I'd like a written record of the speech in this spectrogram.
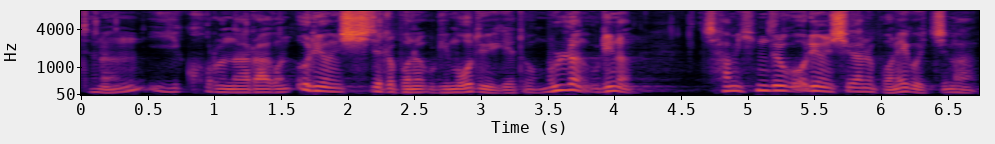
저는 이 코로나라고는 어려운 시절을 보낸 우리 모두에게도 물론 우리는 참 힘들고 어려운 시간을 보내고 있지만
